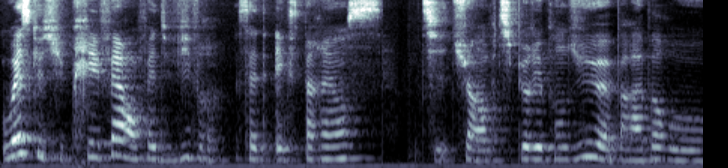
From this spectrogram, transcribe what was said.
Où est-ce que tu préfères en fait vivre cette expérience tu, as un petit peu répondu par rapport au,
